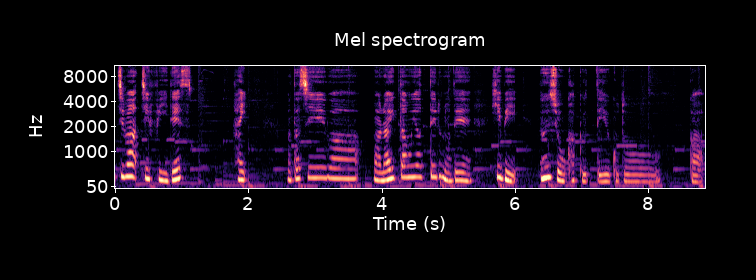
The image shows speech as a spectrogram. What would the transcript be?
にちは、チッフィーです。はい。私は、まあ、ライターをやっているので、日々文章を書くっていうことが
